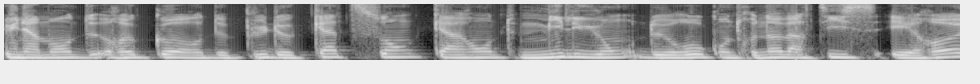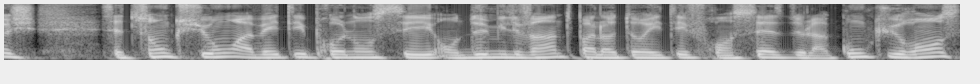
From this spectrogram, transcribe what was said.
Une amende record de plus de 440 millions d'euros contre Novartis et Roche. Cette sanction avait été prononcée en 2020 par l'autorité française de la concurrence.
